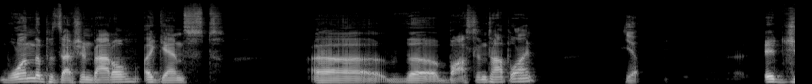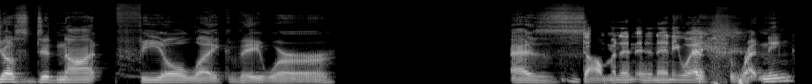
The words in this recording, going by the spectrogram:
won the possession battle against uh the Boston top line. It just did not feel like they were as, Dominant in any way. threatening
